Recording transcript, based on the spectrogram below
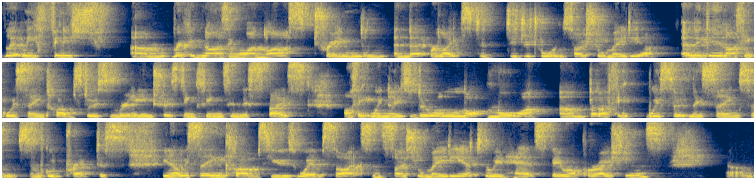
let me finish um, recognising one last trend, and, and that relates to digital and social media. And again, I think we're seeing clubs do some really interesting things in this space. I think we need to do a lot more, um, but I think we're certainly seeing some some good practice. You know, we're seeing clubs use websites and social media to enhance their operations. Um,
